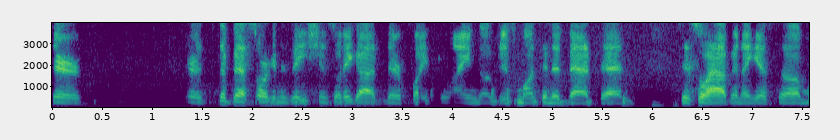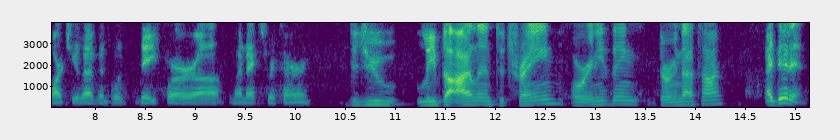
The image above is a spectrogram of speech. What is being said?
they're they're the best organization, so they got their fights lined up just months in advance, and this will happen. I guess uh, March 11th was the date for uh, my next return. Did you leave the island to train or anything during that time? I didn't.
